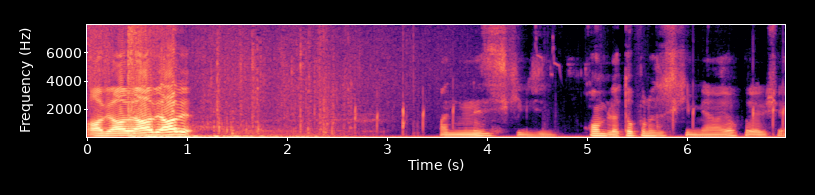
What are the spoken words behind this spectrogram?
Abi abi abi abi. Annenizi sikeyim sizin. Komple topunuzu sikeyim ya. Yok böyle bir şey.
